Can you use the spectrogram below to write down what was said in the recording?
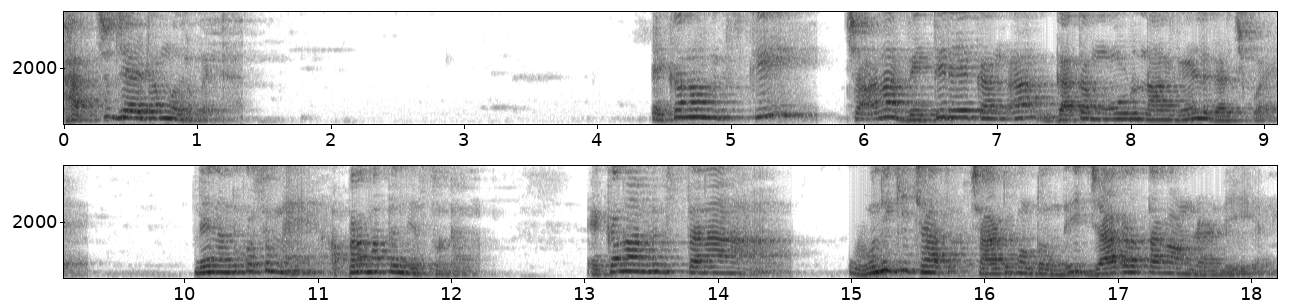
ఖర్చు చేయడం మొదలుపెట్టారు. ఎకనామిక్స్కి చాలా వ్యతిరేకంగా గత మూడు నాలుగేళ్ళు గడిచిపోయాయి. నేను అందుకోసమే అప్రమత్తం చేస్తుంటాను. ఎకనామిక్స్ తన ఉనికి చాటు చాటుకుంటుంది. జాగ్రత్తగా ఉండండి అని.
